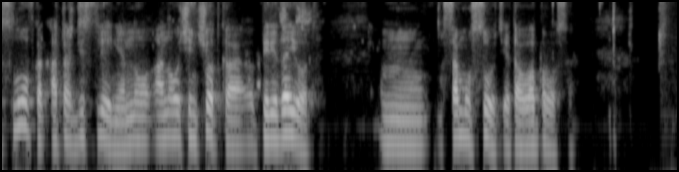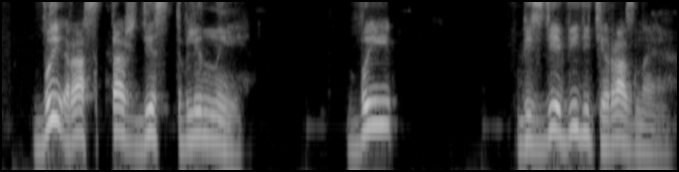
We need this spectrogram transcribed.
слов, как отождествление, но оно очень четко передает саму суть этого вопроса. Вы растождествлены. Вы везде видите разное.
